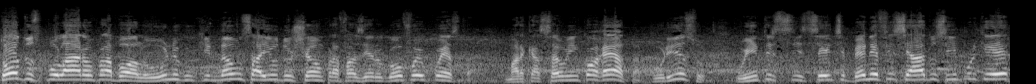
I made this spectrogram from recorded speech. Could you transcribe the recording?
Todos pularam para a bola. O único que não saiu do chão para fazer o gol foi o Cuesta. Marcação incorreta. Por isso, o Inter se sente beneficiado sim, porque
